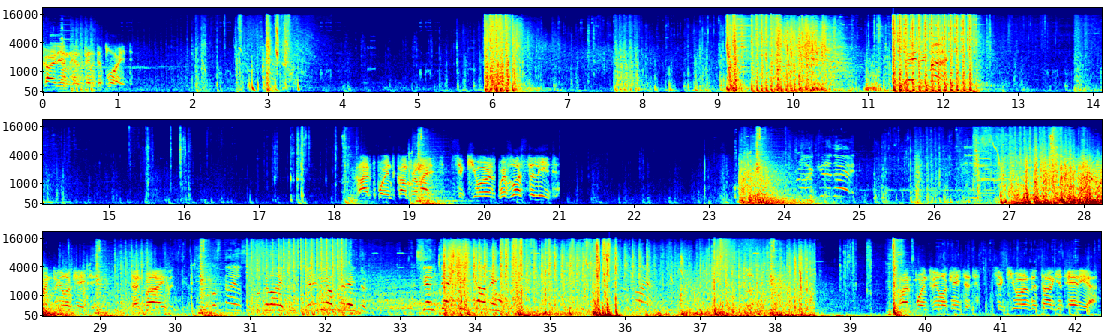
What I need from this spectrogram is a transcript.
Guardian has been deployed. Changing mag! Hard point compromised. Lost the lead. Throw a grenade! Hard relocating. Stand by. Hostiles light! Enemy operator! Semtex incoming! Fire! Hard point relocated. Secure the target area.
